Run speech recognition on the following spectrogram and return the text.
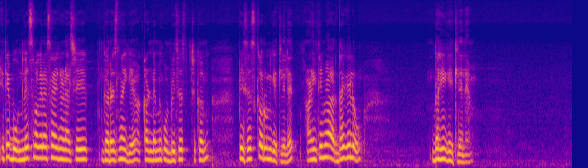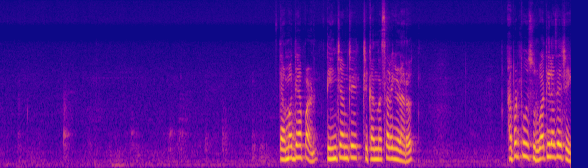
इथे बोनलेस वगैरे असं काही घेण्याची गरज नाही आहे अखंड मी कोंबडीचं चिकन पीसेस करून घेतलेले आहेत. आणि इथे मी अर्धा किलो दही घेतलेलं आहे. त्यामध्ये आपण तीन चमचे चिकन मसाला घेणार आहोत. आपण सुरुवातीलाच सुरुवातीला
